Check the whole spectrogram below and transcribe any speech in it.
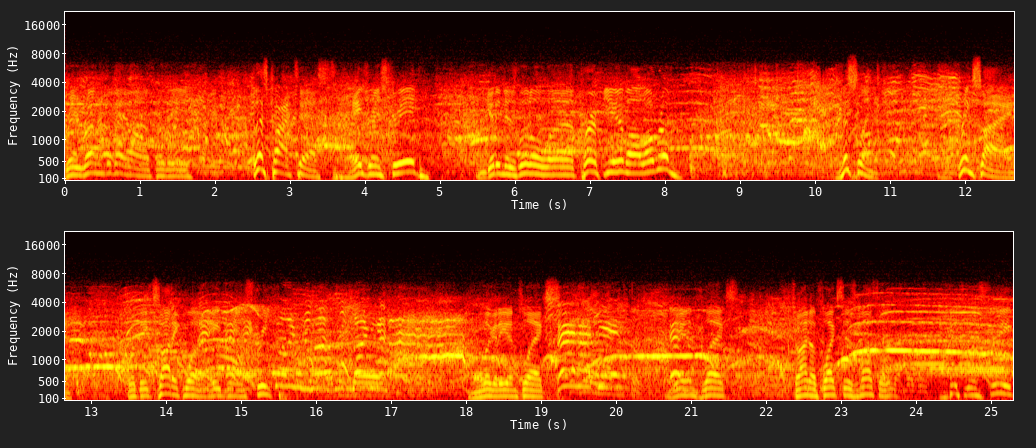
We rung the bell for the this contest. Adrian Street getting his little uh, perfume all over him. Miss Linda, ringside with the exotic one, Adrian Street. And look at Ian Flex. Ian Flex trying to flex his muscles. Adrian Street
